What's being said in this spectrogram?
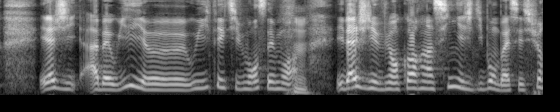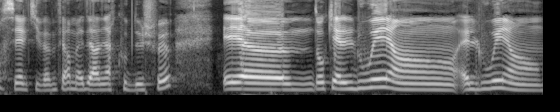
Et là, j'ai dit Ah bah oui, euh, oui, effectivement, c'est moi. Hmm. Et là, j'ai vu encore un signe et je dis Bon, bah c'est sûr, c'est elle qui va me faire ma dernière coupe de cheveux. Et euh, donc, elle louait un, elle louait un,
